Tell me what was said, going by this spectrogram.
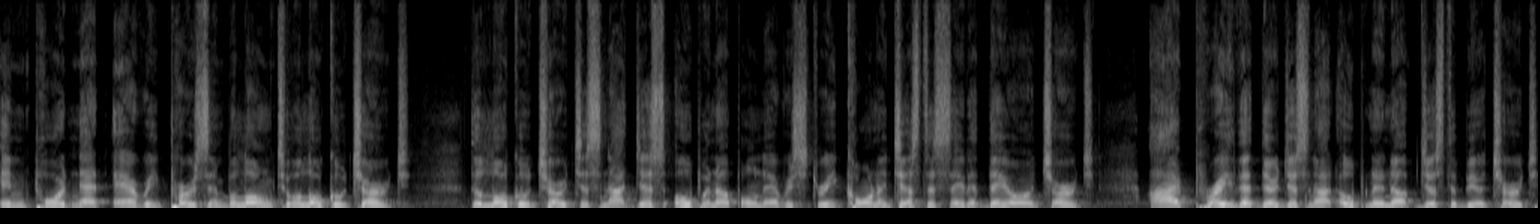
important that every person belong to a local church. The local church is not just open up on every street corner just to say that they are a church. I pray that they're just not opening up just to be a church,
